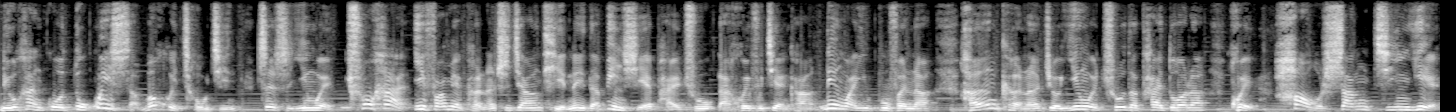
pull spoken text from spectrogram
流汗过度为什么会抽筋？这是因为出汗，一方面可能是将体内的病邪排出来恢复健康，另外一部分呢，很可能就因为出的太多了，会耗伤津液。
